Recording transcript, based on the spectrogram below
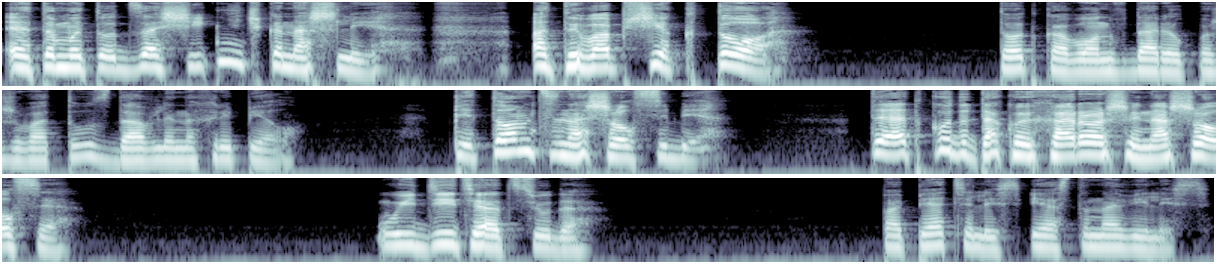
это мы тут защитничка нашли. А ты вообще кто? Тот, кого он вдарил по животу, сдавленно хрипел. Питомца нашел себе. Ты откуда такой хороший нашелся? Уйдите отсюда. Попятились и остановились.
